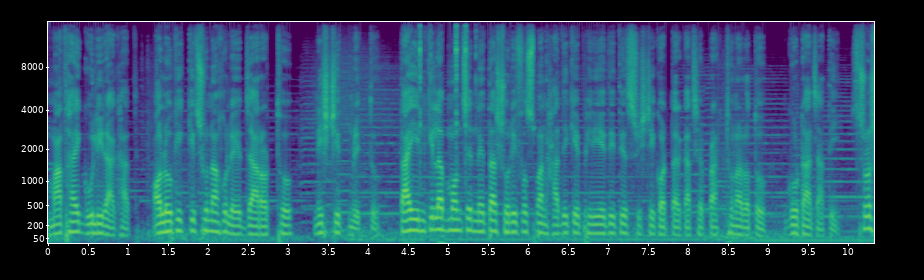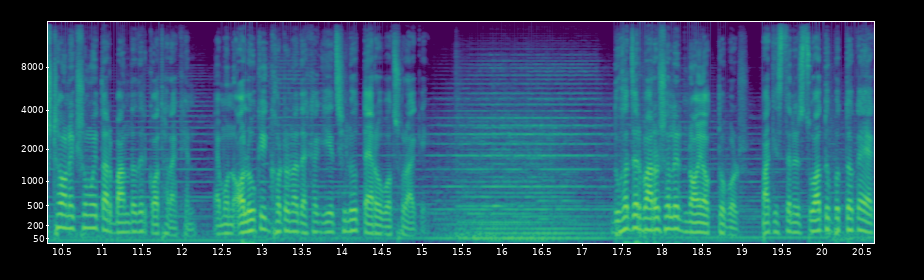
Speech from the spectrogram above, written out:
মাথায় গুলির আঘাত। অলৌকিক কিছু না হলে যার অর্থ নিশ্চিত মৃত্যু। তাই ইনকিলাব মঞ্চের নেতা শরীফ ওসমান হাদিকে ফিরিয়ে দিতে সৃষ্টিকর্তার কাছে প্রার্থনারত গোটা জাতি। স্রষ্টা অনেক সময় তার বান্দাদের কথা রাখেন। এমন অলৌকিক ঘটনা দেখা গিয়েছিল ১৩ বছর আগে। দু হাজার বারো সালের নয় অক্টোবর পাকিস্তানের সোয়াত উপত্যকায় এক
